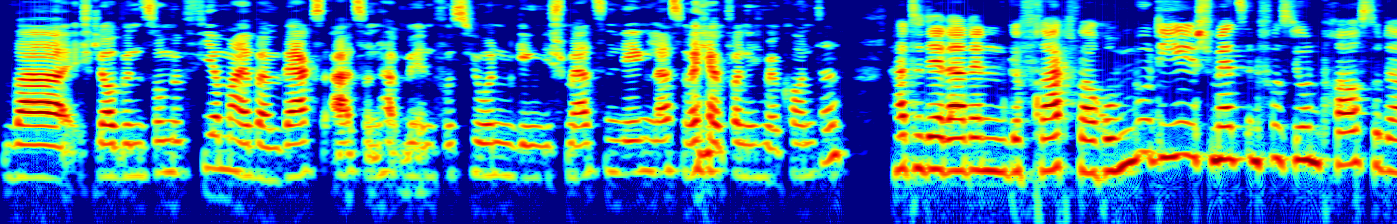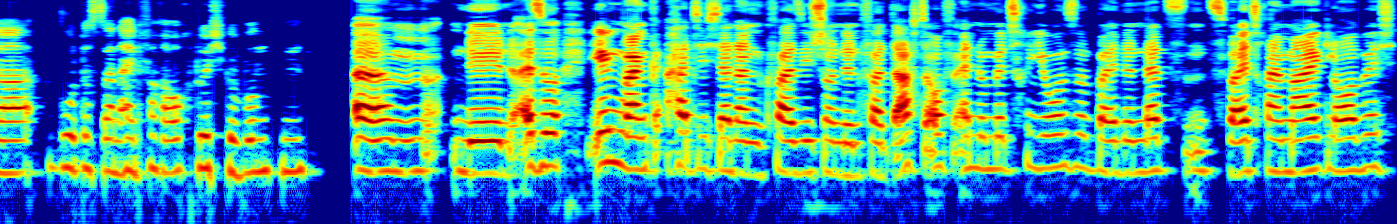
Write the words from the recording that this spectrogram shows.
war, ich glaube, in Summe viermal beim Werksarzt und habe mir Infusionen gegen die Schmerzen legen lassen, weil ich einfach nicht mehr konnte. Hatte der da denn gefragt, warum du die Schmerzinfusion brauchst oder wurde es dann einfach auch durchgewunken? Ähm, nee, also irgendwann hatte ich ja dann quasi schon den Verdacht auf Endometriose bei den letzten zwei, drei Mal, glaube ich.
